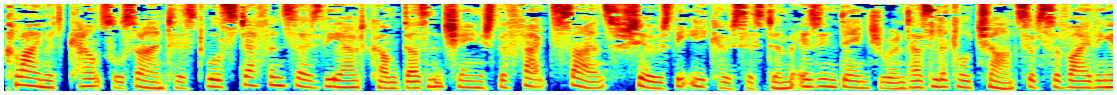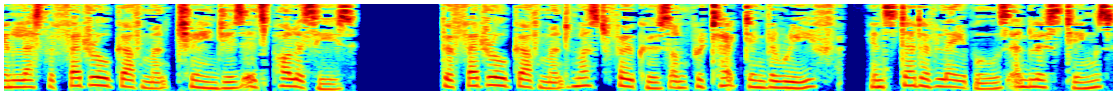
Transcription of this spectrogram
Climate Council scientist Will Steffen says the outcome doesn't change the fact science shows the ecosystem is in danger and has little chance of surviving unless the federal government changes its policies. The federal government must focus on protecting the reef, instead of labels and listings,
